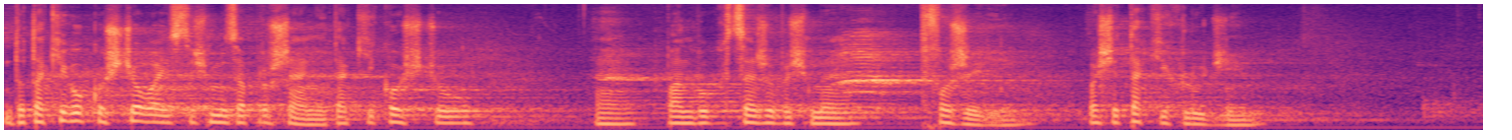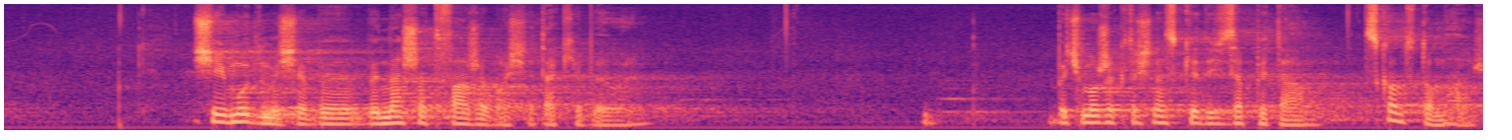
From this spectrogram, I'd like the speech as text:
Do takiego kościoła jesteśmy zaproszeni. Taki kościół e, Pan Bóg chce, żebyśmy tworzyli. Właśnie takich ludzi. Dzisiaj módlmy się, by, by nasze twarze właśnie takie były. Być może ktoś nas kiedyś zapyta, skąd to masz?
